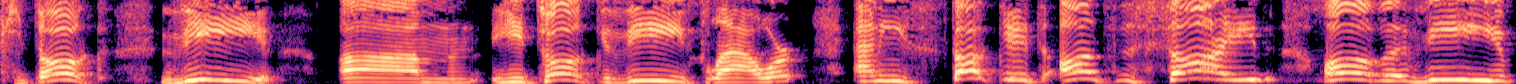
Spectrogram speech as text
He took the um, he took the flour and he stuck it onto the side of the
